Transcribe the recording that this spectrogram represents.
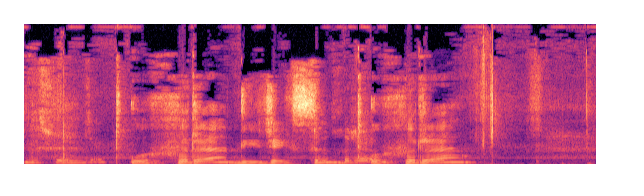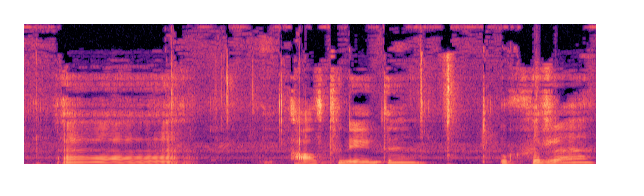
Nasıl olacak? Ihıra diyeceksin. Ihıra. Ihıra. Ee, altı neydi? Ihıra.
